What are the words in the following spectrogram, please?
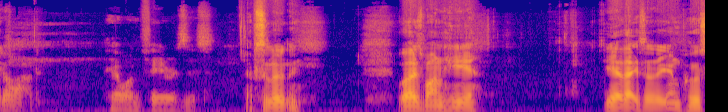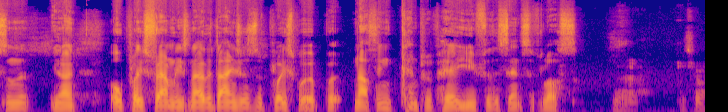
God, how unfair is this? absolutely. Well, there's one here. Yeah, that's a young person that, you know, all police families know the dangers of police work, but nothing can prepare you for the sense of loss. No, that's right.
